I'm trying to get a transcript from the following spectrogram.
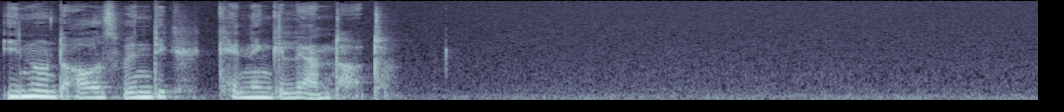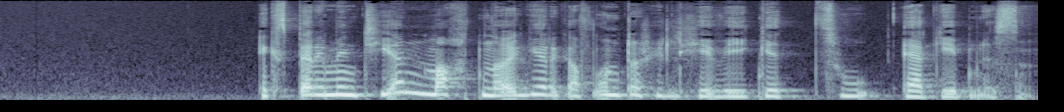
in und auswendig kennengelernt hat. Experimentieren macht neugierig auf unterschiedliche Wege zu Ergebnissen.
